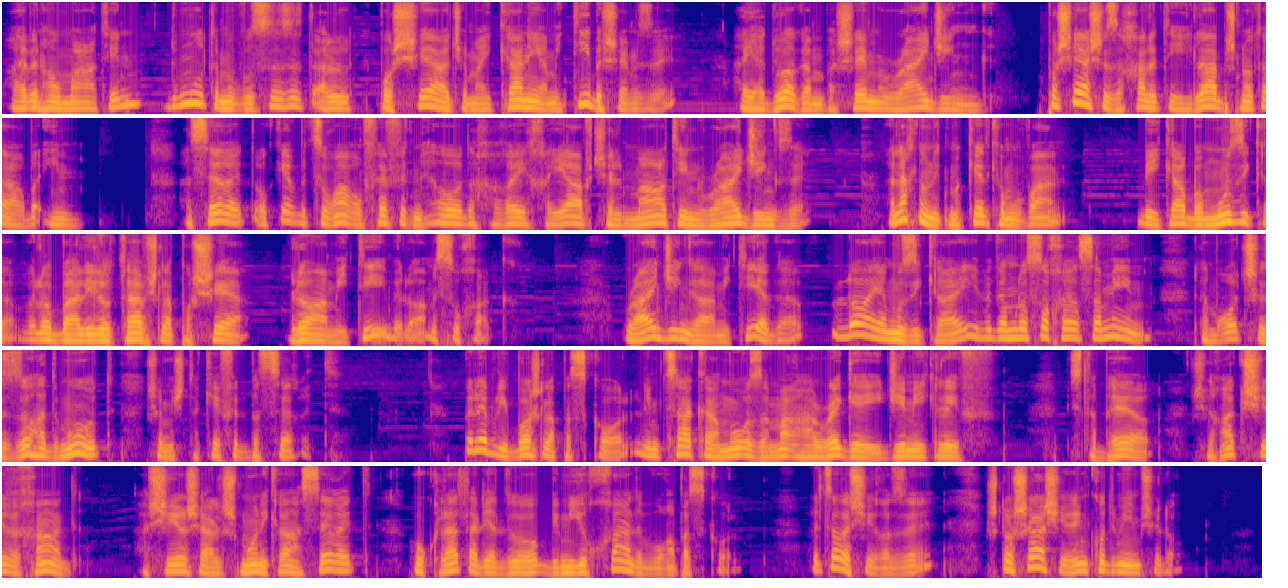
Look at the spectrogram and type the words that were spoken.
אייבנהו מרטין, דמות המבוססת על פושע ג'מייקני אמיתי בשם זה, הידוע גם בשם רייג'ינג, פושע שזכה לתהילה בשנות ה-40. הסרט עוקב בצורה רופפת מאוד אחרי חייו של מרטין רייג'ינג זה. אנחנו נתמקד כמובן בעיקר במוזיקה ולא בעלילותיו של הפושע, לא האמיתי ולא המשוחק. רייג'ינג האמיתי אגב, לא היה מוזיקאי וגם לא סוחר סמים, למרות שזו הדמות שמשתקפת בסרט. בלב ליבו של הפסקול נמצא כאמור זמר הרגאיי ג'ימי קליף. מסתבר שרק שיר אחד, השיר שעל שמו נקרא הסרט, הוקלט על ידו במיוחד עבור הפסקול. לצד השיר הזה, שלושה שירים קודמים שלו.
